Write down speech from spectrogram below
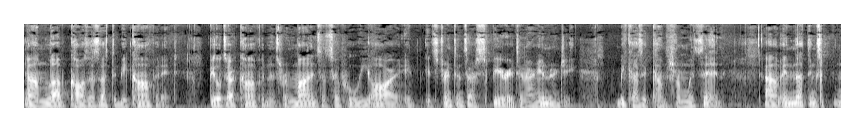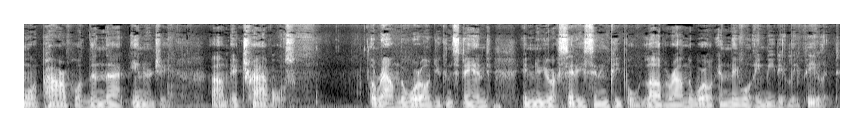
Um, love causes us to be confident, builds our confidence, reminds us of who we are. It, it strengthens our spirit and our energy because it comes from within. Um, and nothing's more powerful than that energy. Um, it travels around the world. You can stand in New York City sending people love around the world and they will immediately feel it.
